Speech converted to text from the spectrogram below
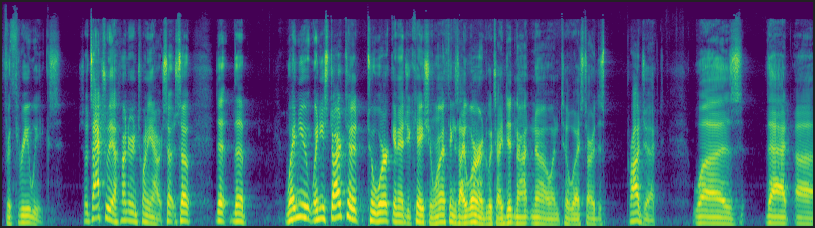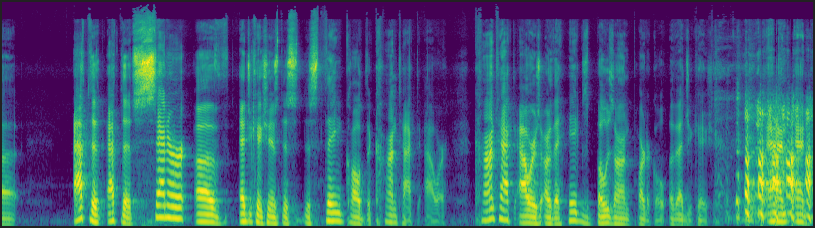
for three weeks. So it's actually 120 hours. So so the the when you when you start to, to work in education, one of the things I learned, which I did not know until I started this project, was that uh, at the at the center of education is this this thing called the contact hour. Contact hours are the Higgs boson particle of education. and, and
